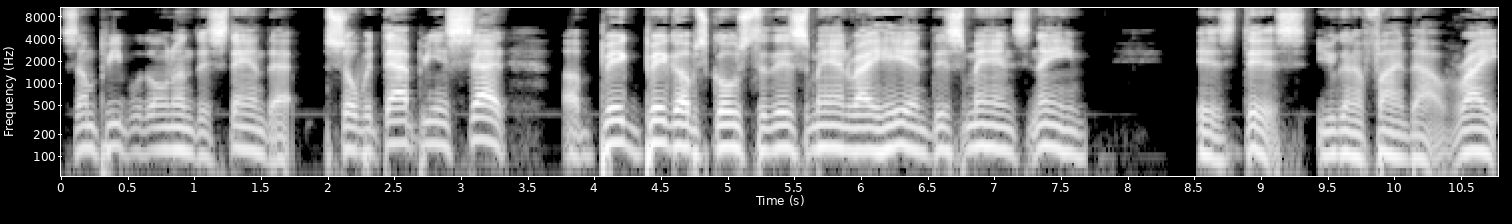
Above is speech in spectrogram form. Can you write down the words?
Some people don't understand that. So with that being said, a big big ups goes to this man right here, and this man's name is this. You're going to find out right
